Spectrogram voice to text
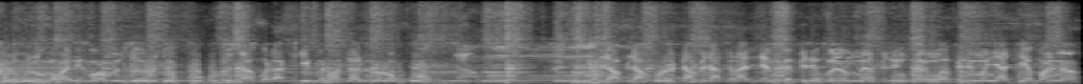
kolokolo kama ni kuma min sɔrɔ to kukuru sakora k'i fana da nɔrɔ ko dabila koro dabila kala dɛmɛ fini fini mina fini kan fini ŋa tɛ banna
